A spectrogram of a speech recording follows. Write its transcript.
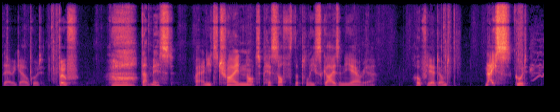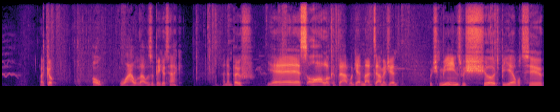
There we go. Good. Boof. that missed. Right, I need to try not to piss off the police guys in the area. Hopefully I don't. Nice! Good. Right, go. Oh, wow, that was a big attack. And then both. Yes! Oh, look at that. We're getting that damage in. Which means we should be able to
